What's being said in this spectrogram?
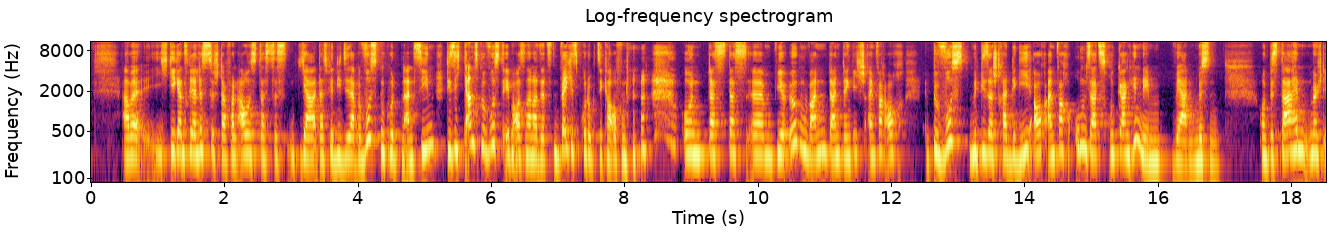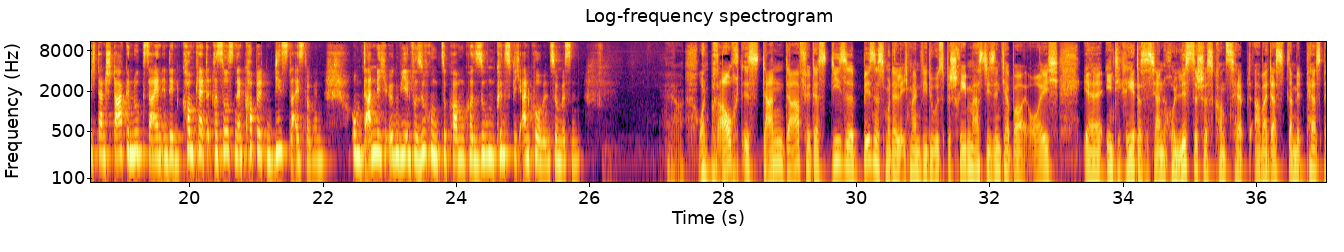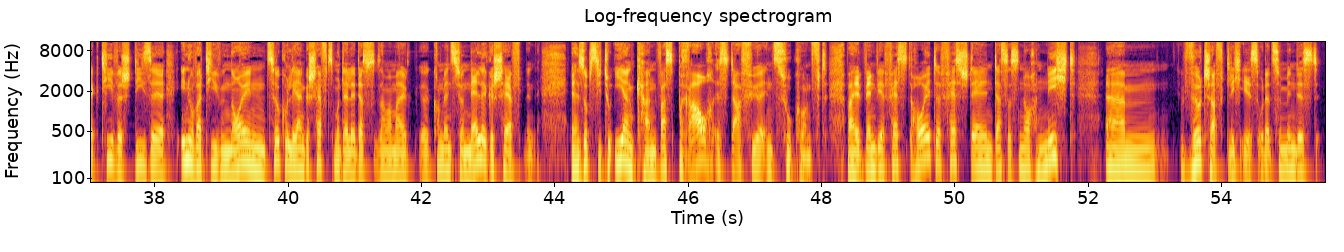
Aber ich gehe ganz realistisch davon aus, dass das ja, dass wir die dieser bewussten Kunden anziehen, die sich ganz bewusst eben auseinandersetzen, welches Produkt sie kaufen. Und dass, dass ähm, wir irgendwann dann, denke ich, einfach auch bewusst mit dieser Strategie auch einfach Umsatzrückgang hinnehmen werden müssen. Und bis dahin möchte ich dann stark genug sein in den komplett ressourcenentkoppelten Dienstleistungen, um dann nicht irgendwie in Versuchung zu kommen, Konsum künstlich ankurbeln zu müssen. Ja. Und braucht es dann dafür, dass diese Businessmodelle, ich meine, wie du es beschrieben hast, die sind ja bei euch äh, integriert, das ist ja ein holistisches Konzept, aber dass damit perspektivisch diese innovativen, neuen, zirkulären Geschäftsmodelle, das, sagen wir mal, äh, konventionelle Geschäft äh, substituieren kann, was braucht es dafür in Zukunft? Weil wenn wir fest, heute feststellen, dass es noch nicht ähm, wirtschaftlich ist oder zumindest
